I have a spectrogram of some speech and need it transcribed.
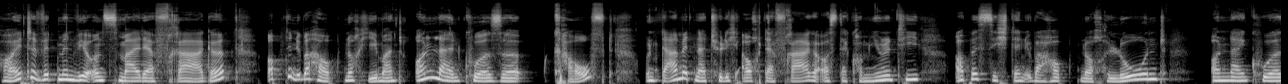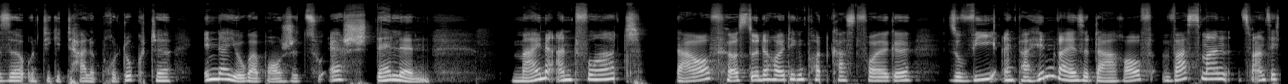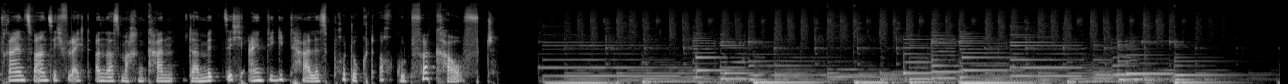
Heute widmen wir uns mal der Frage, ob denn überhaupt noch jemand Online-Kurse kauft und damit natürlich auch der Frage aus der Community, ob es sich denn überhaupt noch lohnt, Online-Kurse und digitale Produkte in der Yoga-Branche zu erstellen. Meine Antwort darauf hörst du in der heutigen Podcast-Folge sowie ein paar Hinweise darauf, was man 2023 vielleicht anders machen kann, damit sich ein digitales Produkt auch gut verkauft.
